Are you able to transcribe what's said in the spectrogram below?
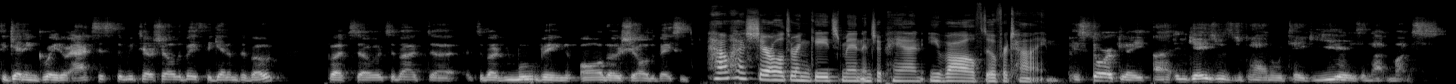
to getting greater access to the retail shareholder base to get them to vote. But so it's about uh, it's about moving all those shareholder bases. How has shareholder engagement in Japan evolved over time? Historically, uh, engagements in Japan would take years and not months.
